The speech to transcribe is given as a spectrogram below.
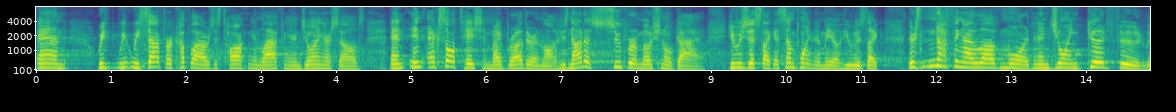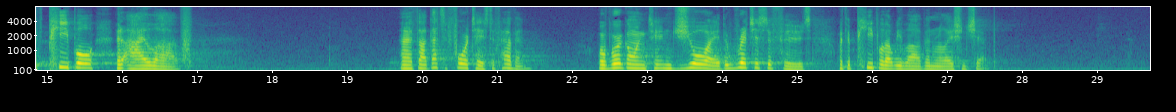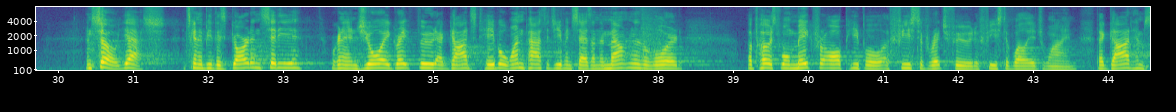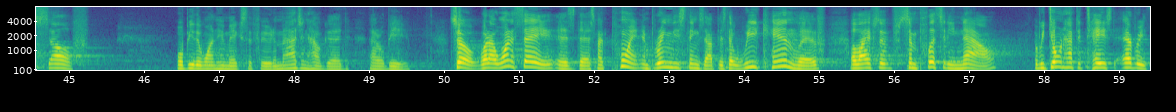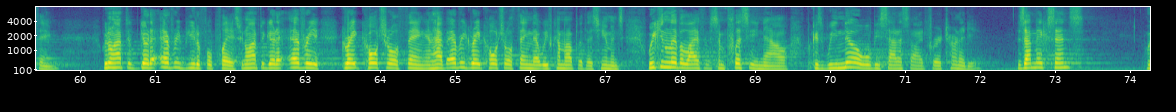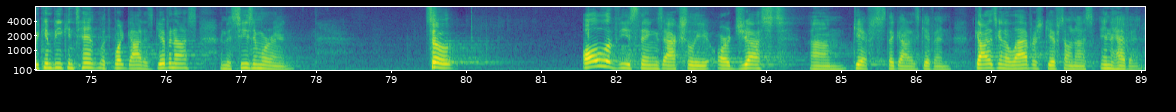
And we, we, we sat for a couple hours just talking and laughing and enjoying ourselves. And in exaltation, my brother in law, who's not a super emotional guy, he was just like, at some point in the meal, he was like, There's nothing I love more than enjoying good food with people that I love. And I thought, that's a foretaste of heaven. where we're going to enjoy the richest of foods with the people that we love in relationship. And so, yes, it's going to be this garden city. We're going to enjoy great food at God's table. One passage even says, On the mountain of the Lord, a post will make for all people a feast of rich food, a feast of well aged wine. That God Himself will be the one who makes the food. Imagine how good that'll be. So, what I want to say is this my point in bringing these things up is that we can live a life of simplicity now, that we don't have to taste everything. We don't have to go to every beautiful place. We don't have to go to every great cultural thing and have every great cultural thing that we've come up with as humans. We can live a life of simplicity now because we know we'll be satisfied for eternity. Does that make sense? We can be content with what God has given us and the season we're in. So, all of these things actually are just um, gifts that God has given. God is going to lavish gifts on us in heaven.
